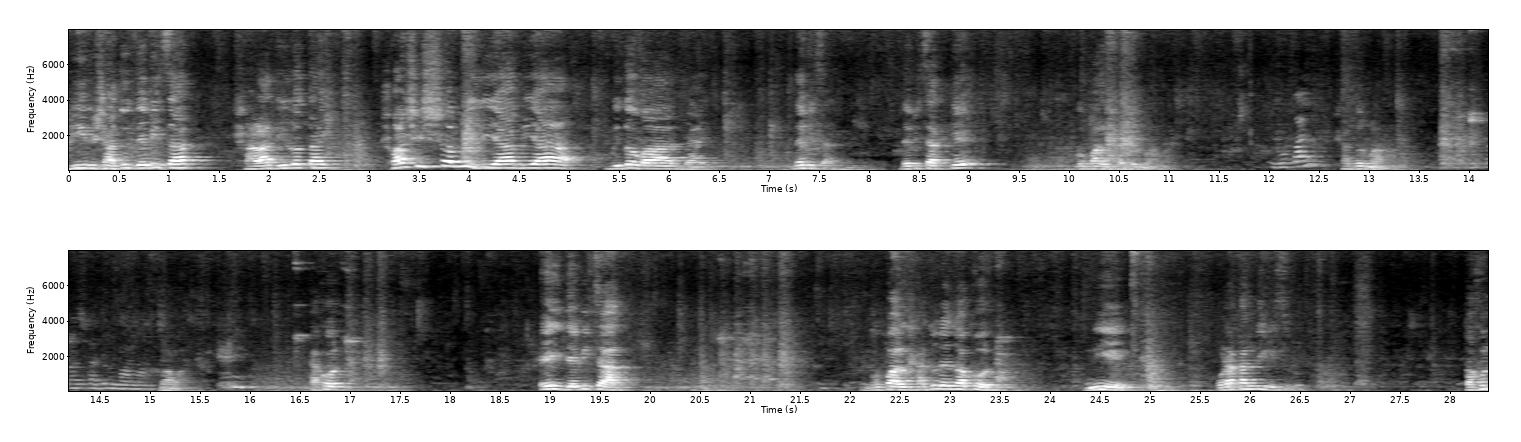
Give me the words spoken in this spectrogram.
বীর সাধু দেবী চাঁদ সাড়া দিল তাই। সশিষ্য মিলিয়া বিয়া বিধবা যায় দেবী চাঁদ দেবী চাঁদকে গোপাল সাধুর মামা। সাধুর মামা। মামা। এখন এই দেবী চাঁদ গোপাল সাধুরে যখন নিয়ে ওরাকান্দি গেছিল, তখন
